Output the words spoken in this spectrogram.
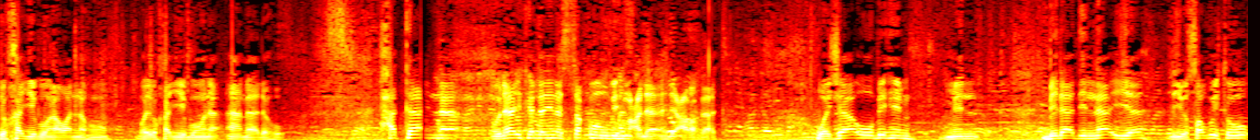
يخيبون ظنه ويخيبون آماله. حتى إن أولئك الذين استقووا بهم على أهل عرفات وجاءوا بهم من بلاد نائية ليصوتوا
